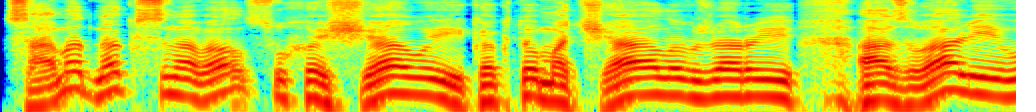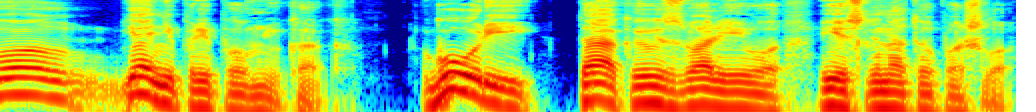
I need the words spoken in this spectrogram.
Сам, однако, сновал сухощавый, как то мочало в жары, а звали его, я не припомню как. Гурий, так и звали его, если на то пошло.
